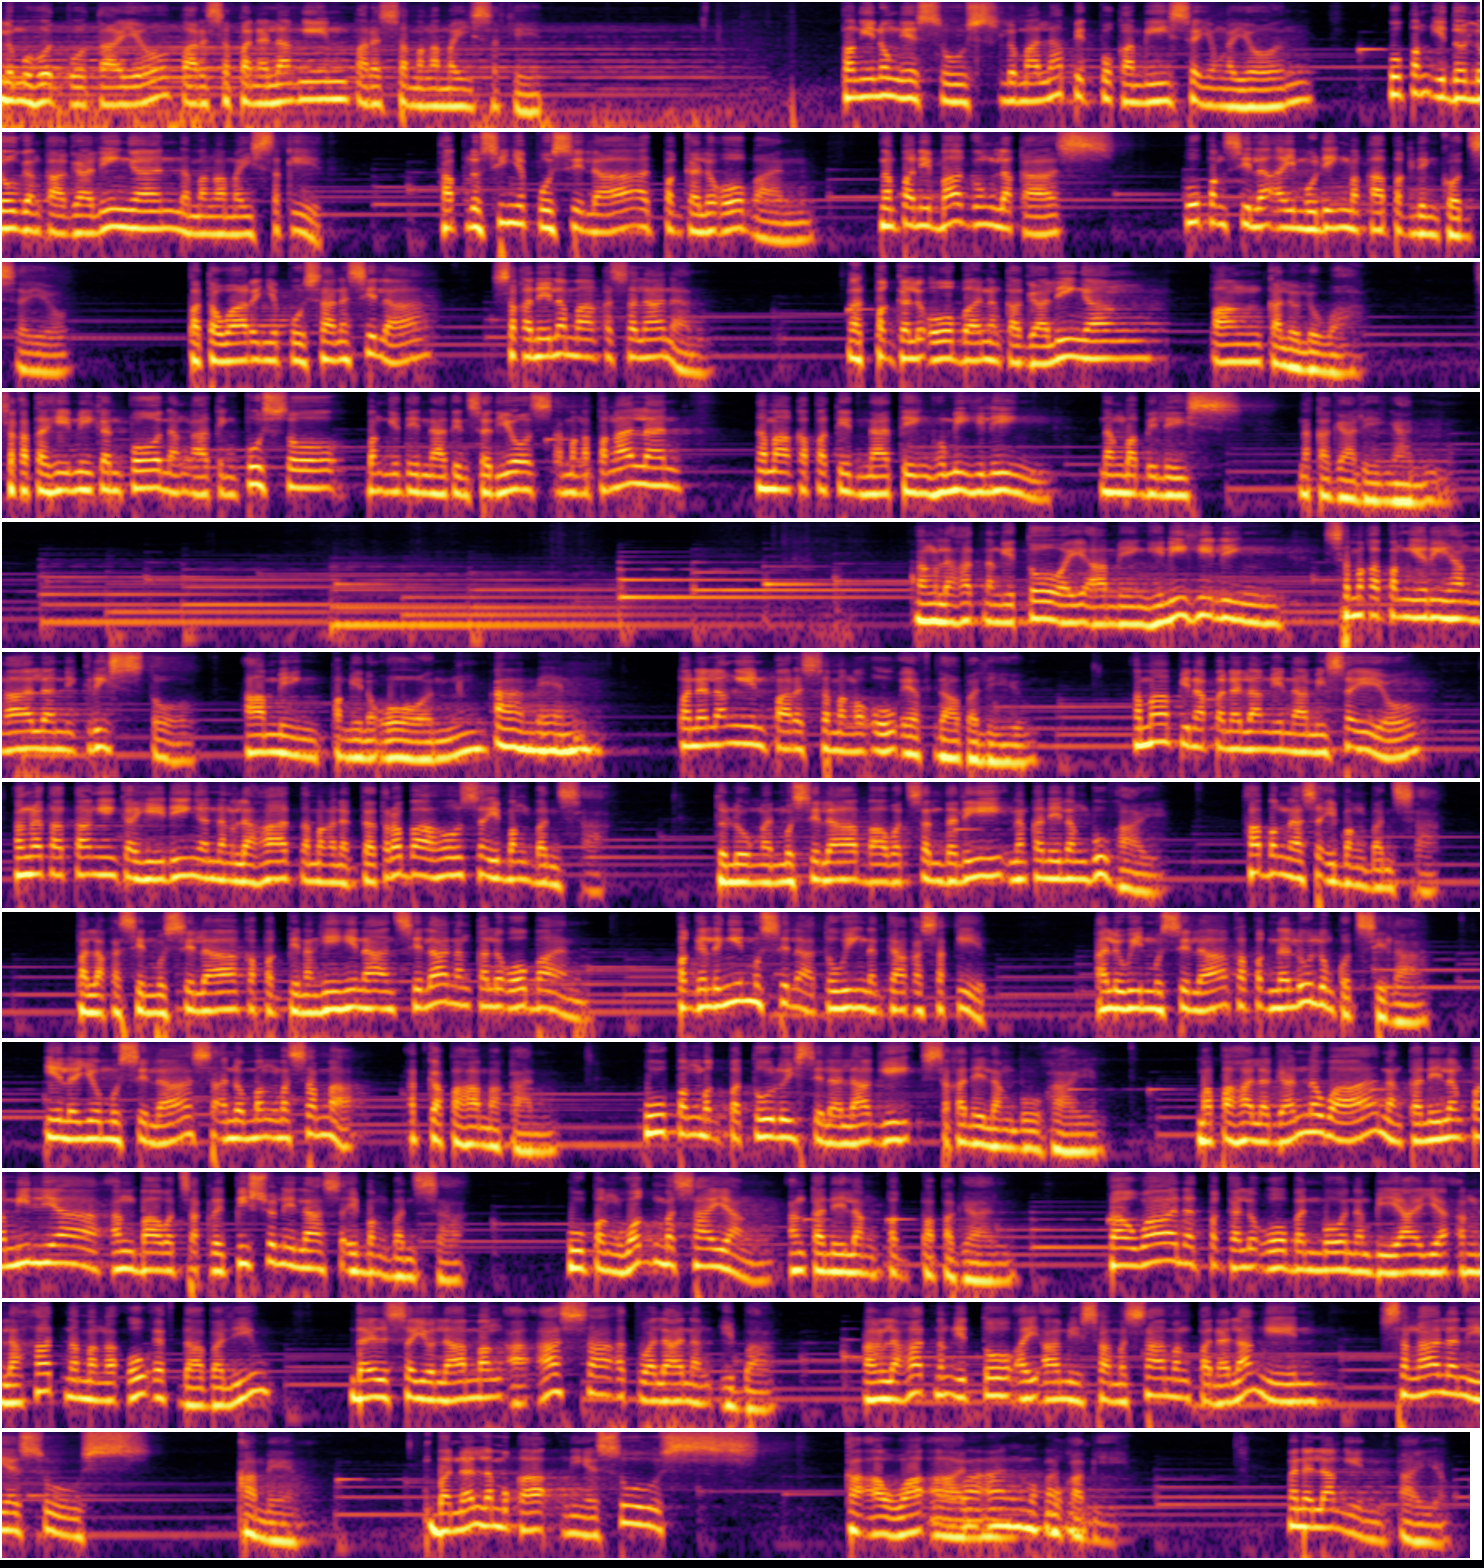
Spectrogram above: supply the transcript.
Lumuhod po tayo para sa panalangin para sa mga may sakit. Panginoong Yesus, lumalapit po kami sa iyo ngayon upang idulog ang kagalingan ng mga may sakit. Haplusin niyo po sila at pagkalooban ng panibagong lakas upang sila ay muling makapaglingkod sa iyo. Patawarin niyo po sana sila sa kanilang mga kasalanan at pagkalooban ng kagalingang pangkaluluwa. Sa katahimikan po ng ating puso, banggitin natin sa Diyos ang mga pangalan ng mga kapatid nating humihiling ng mabilis na kagalingan. Ang lahat ng ito ay aming hinihiling sa makapangyarihang ngalan ni Kristo, aming Panginoon. Amen. Panalangin para sa mga OFW. Ama, pinapanalangin namin sa iyo ang natatanging kahilingan ng lahat ng mga nagtatrabaho sa ibang bansa. Tulungan mo sila bawat sandali ng kanilang buhay habang nasa ibang bansa. Palakasin mo sila kapag pinanghihinaan sila ng kalooban. Pagalingin mo sila tuwing nagkakasakit. Aluin mo sila kapag nalulungkot sila. Ilayo mo sila sa anumang masama at kapahamakan upang magpatuloy sila lagi sa kanilang buhay. Mapahalagan nawa ng kanilang pamilya ang bawat sakripisyo nila sa ibang bansa upang wag masayang ang kanilang pagpapagal. Kawan at pagkalooban mo ng biyaya ang lahat ng mga OFW dahil sa iyo lamang aasa at wala ng iba. Ang lahat ng ito ay aming sama-samang panalangin sa ngalan ni Jesus. Amen. Banal na muka ni Jesus, kaawaan, Kaawaan mo mo kami. kami. Manalangin tayo.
